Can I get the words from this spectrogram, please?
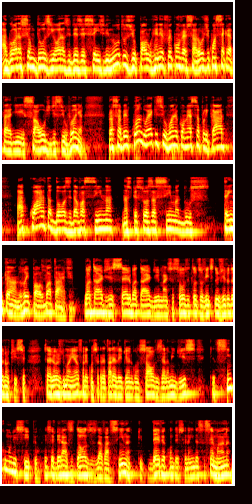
Agora são 12 horas e 16 minutos e o Paulo Renner foi conversar hoje com a secretária de Saúde de Silvânia para saber quando é que Silvânia começa a aplicar a quarta dose da vacina nas pessoas acima dos 30 anos. Oi, Paulo, boa tarde. Boa tarde, Célio, boa tarde, Márcia Souza e todos os ouvintes do Giro da Notícia. Célio, hoje de manhã eu falei com a secretária Leidiane Gonçalves, ela me disse que cinco municípios receberam as doses da vacina, que deve acontecer ainda essa semana.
